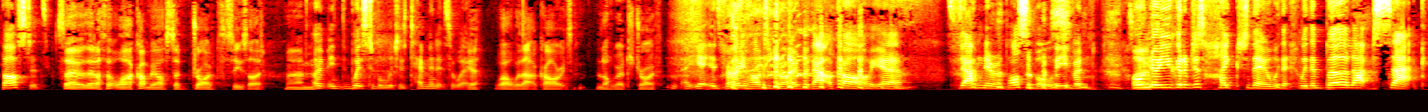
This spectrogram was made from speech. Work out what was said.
Bastards. So then I thought, well, I can't be asked to drive to the seaside. Um, I mean, Whitstable, which is 10 minutes away. yeah, well, without a car, it's longer to drive. Uh, yeah, it's very hard to drive without a car, yeah. It's damn near impossible, even. Oh no, you could have just hiked there with a, with a burlap sack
